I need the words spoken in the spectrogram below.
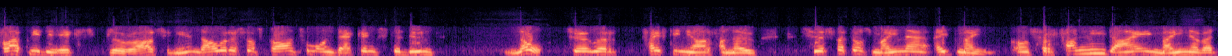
glad nie die eksplorasie nie en daaroor is ons kans om ontdekkings te doen. Nou, so oor 15 jaar van nou, soos wat ons myne uitmyn. Ons vervang nie daai myne wat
